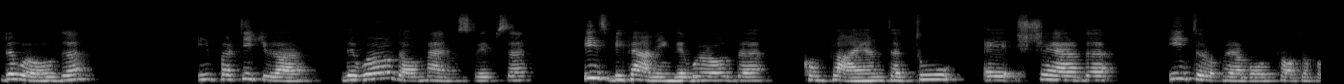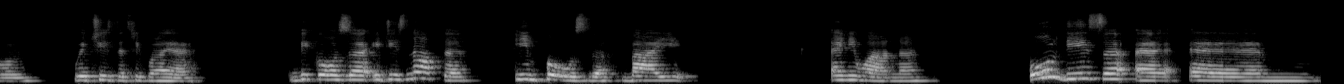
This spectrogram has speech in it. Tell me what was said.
the world in particular the world of manuscripts is becoming a world compliant to a shared interoperable protocol, which is the IIIF, because uh, it is not uh, imposed by anyone. All these uh, um,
